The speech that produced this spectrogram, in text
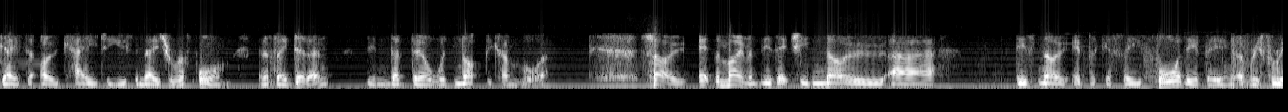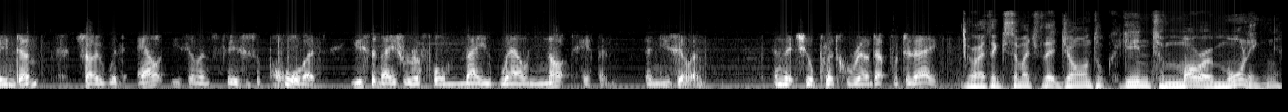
gave the okay to euthanasia reform. And if they didn't, then the bill would not become law. So at the moment, there's actually no uh, there's no advocacy for there being a referendum. So without New Zealand's first support, euthanasia reform may well not happen in New Zealand. And that's your political roundup for today. All right, thank you so much for that, John. Talk again tomorrow morning.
